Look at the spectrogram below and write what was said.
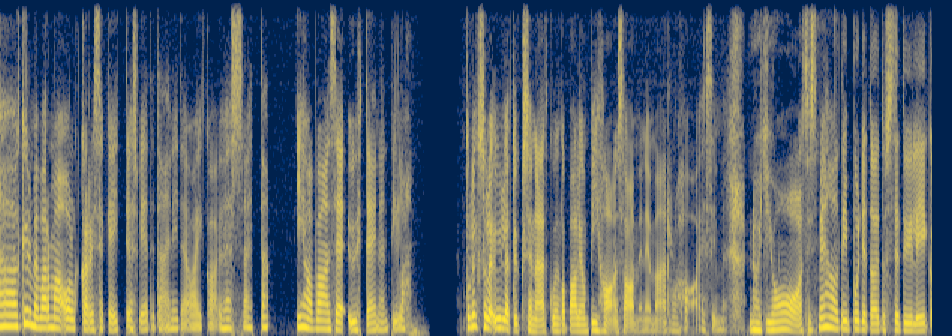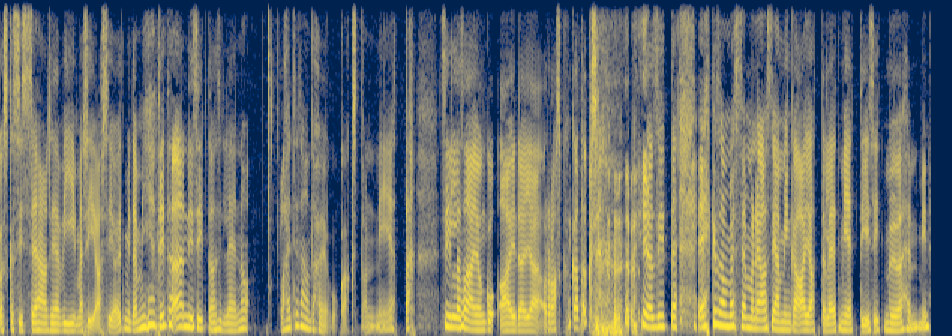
Uh, kyllä me varmaan olkkarissa keittiössä vietetään eniten aikaa yhdessä, että ihan vaan se yhteinen tila. Tuliko sulle yllätyksenä, että kuinka paljon pihaan saa menemään rahaa esimerkiksi? No joo, siis me oltiin budjetoitu se tyyliin, koska siis sehän on siellä viimeisiä asioita, mitä mietitään, niin sitten on silleen, no laitetaan tähän joku kaksi tonnia, että sillä saa jonkun aidan ja roskakatoksen. ja sitten ehkä se on myös semmoinen asia, minkä ajattelee, että miettii siitä myöhemmin.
